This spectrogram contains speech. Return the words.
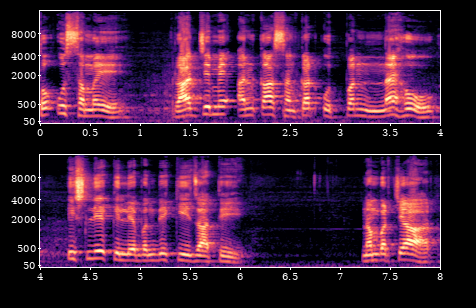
तो उस समय राज्य में अन्न का संकट उत्पन्न न हो, इसलिए किलेबंदी की जाती। नंबर चार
